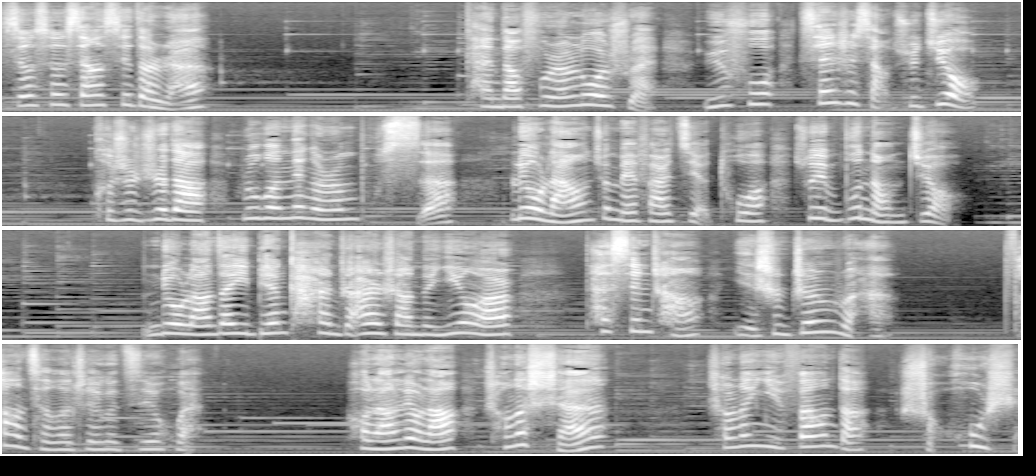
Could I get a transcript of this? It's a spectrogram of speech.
惺惺相惜的人，看到妇人落水，渔夫先是想去救，可是知道如果那个人不死，六郎就没法解脱，所以不能救。六郎在一边看着岸上的婴儿，他心肠也是真软，放弃了这个机会。后来六郎成了神，成了一方的守护神，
